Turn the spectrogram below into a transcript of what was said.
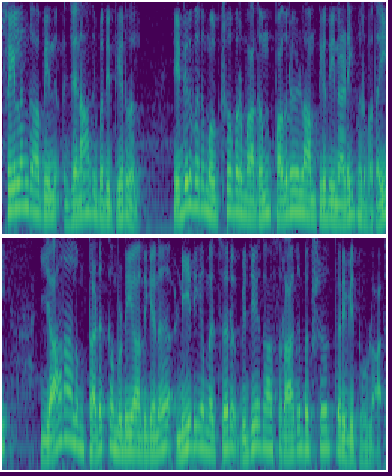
ஸ்ரீலங்காவின் ஜனாதிபதி தேர்தல் எதிர்வரும் அக்டோபர் மாதம் பதினேழாம் தேதி நடைபெறுவதை யாராலும் தடுக்க முடியாது என நீதியமைச்சர் விஜயதாஸ் ராஜபக்ஷ தெரிவித்துள்ளார்.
